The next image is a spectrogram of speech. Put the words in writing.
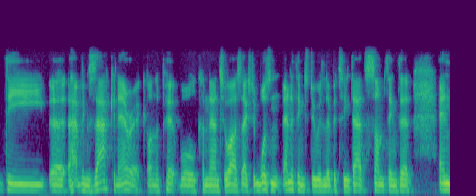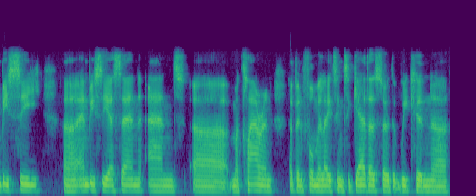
the uh, having Zak and Eric on the pit wall come down to us actually wasn't anything to do with Liberty. That's something that NBC, uh, NBCSN, and uh, McLaren have been formulating together so that we can. Uh,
